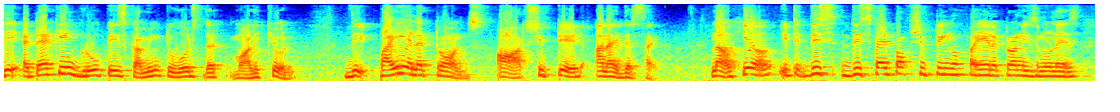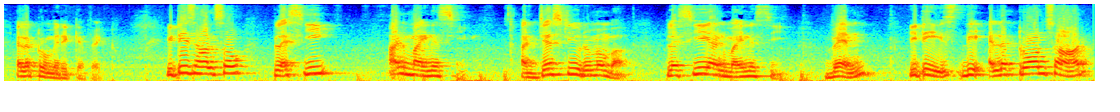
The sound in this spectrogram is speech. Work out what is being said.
the attacking group is coming towards that molecule the pi electrons are shifted on either side. Now here it this this type of shifting of pi electron is known as electromeric effect. It is also plus e and minus e. And just you remember plus e and minus e when it is the electrons are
